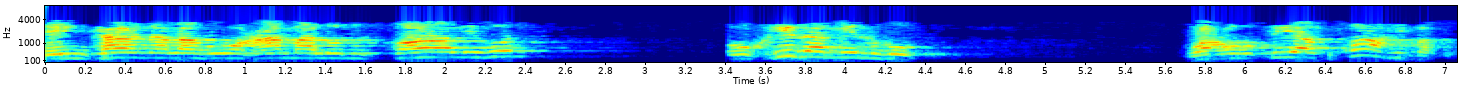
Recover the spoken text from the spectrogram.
In kana lahu amalun salihun ukhidha minhu wa utiya sahibahu.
